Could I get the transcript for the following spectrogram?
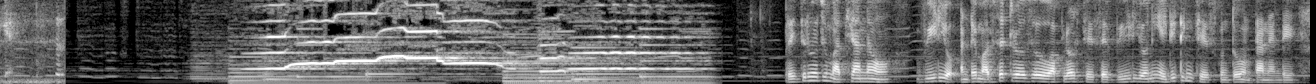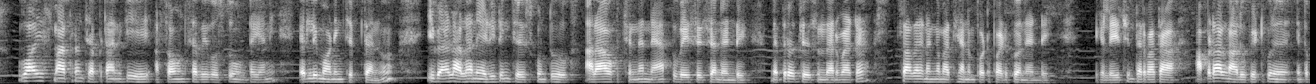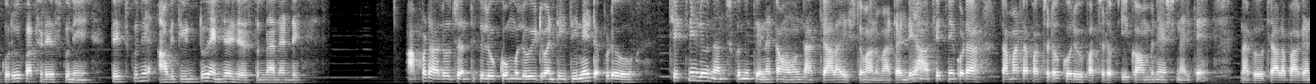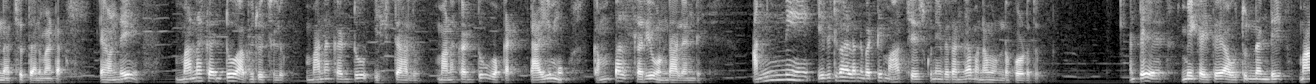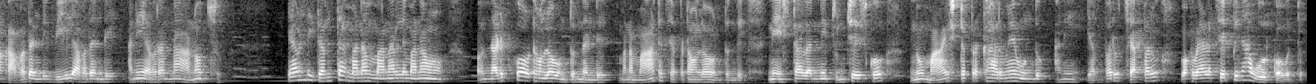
ప్రతిరోజు మధ్యాహ్నం వీడియో అంటే మరుసటి రోజు అప్లోడ్ చేసే వీడియోని ఎడిటింగ్ చేసుకుంటూ ఉంటానండి. వాయిస్ మాత్రం చెప్పడానికి ఆ సౌండ్స్ అవి వస్తూ ఉంటాయని ఎర్లీ మార్నింగ్ చెప్తాను. ఈవేళ అలానే ఎడిటింగ్ చేసుకుంటూ అలా ఒక చిన్న న్యాప్ వేసేసానండి. నిద్ర వచ్చేసింది అనమాట సాధారణంగా మధ్యాహ్నం పూట పడుకోనండి. ఇక లేచిన తర్వాత అప్పడాలు నాలుగు పెట్టుకుని ఇంత కొరువు పచ్చడి వేసుకుని తెచ్చుకుని అవి తింటూ ఎంజాయ్ చేస్తున్నానండి. అప్పడాలు జంతికలు కొమ్ములు ఇటువంటివి తినేటప్పుడు చట్నీలో నంచుకుని తినటం నాకు చాలా ఇష్టం అనమాట అండి. ఆ చట్నీ కూడా టమాటా పచ్చడో కొరివి పచ్చడో ఈ కాంబినేషన్ అయితే నాకు చాలా బాగా నచ్చుద్ది అనమాట ఏమండి? మనకంటూ అభిరుచులు మనకంటూ ఇష్టాలు మనకంటూ ఒక టైము కంపల్సరీ ఉండాలండి. అన్నీ ఎదుటి వాళ్ళని బట్టి మార్చేసుకునే విధంగా మనం ఉండకూడదు. అంటే మీకైతే అవుతుందండి మాకు అవ్వదండి వీలు అవ్వదండి అని ఎవరన్నా అనొచ్చు. ఏమండి ఇదంతా మనం మనల్ని మనం నడుపుకోవటంలో ఉంటుందండి మన మాట చెప్పటంలో ఉంటుంది. నీ ఇష్టాలన్నీ తుంచేసుకో నువ్వు మా ఇష్ట ప్రకారమే ఉండు అని ఎవ్వరు చెప్పరు ఒకవేళ చెప్పినా ఊరుకోవద్దు.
